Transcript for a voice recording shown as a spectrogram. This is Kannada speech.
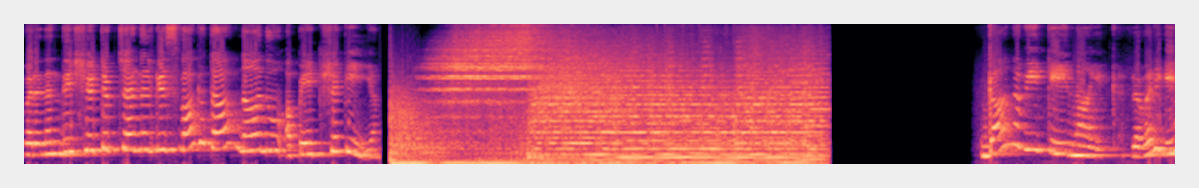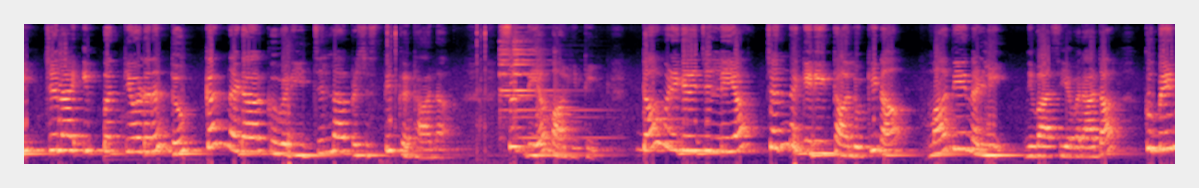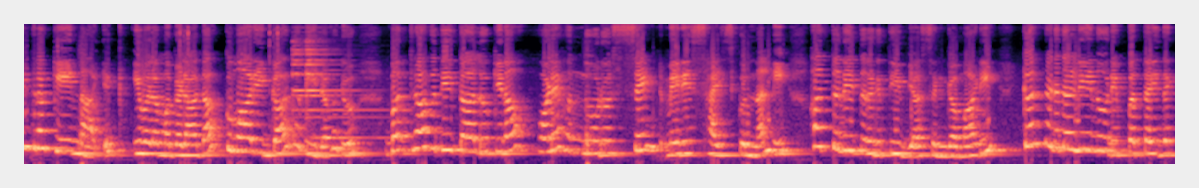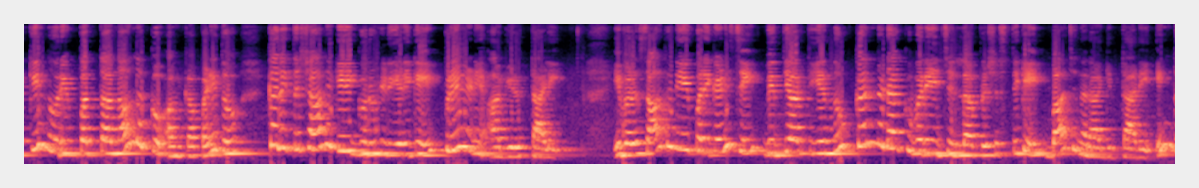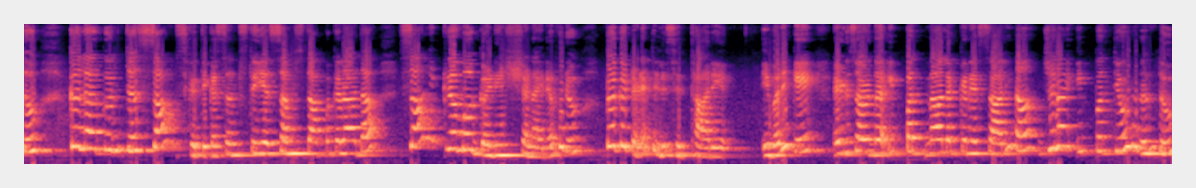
ವರನಂದೀಶ್ ಯೂಟ್ಯೂಬ್ ಚಾನೆಲ್ಗೆ ಸ್ವಾಗತ. ನಾನು ಅಪೇಕ್ಷಕೀಯ. ಗಾನವಿ ಕೆ. ನಾಯಕ್ ರವರಿಗೆ ಜುಲೈ ಇಪ್ಪತ್ತೇಳರಂದು ಕನ್ನಡ ಕುವರಿ ಜಿಲ್ಲಾ ಪ್ರಶಸ್ತಿ ಪ್ರದಾನ. ಸುದ್ದಿಯ ಮಾಹಿತಿ. ದಾವಣಗೆರೆ ಜಿಲ್ಲೆಯ ಚನ್ನಗಿರಿ ತಾಲೂಕಿನ ಮಾದೇನಹಳ್ಳಿ ನಿವಾಸಿಯವರಾದ ಕುಬೇಂದ್ರ ಕೆ. ನಾಯಕ್ ಇವರ ಮಗಳಾದ ಕುಮಾರಿ ಗಾನವಿರವರು ಭದ್ರಾವತಿ ತಾಲೂಕಿನ ಹೊಳೆಹೊನ್ನೂರು ಸೇಂಟ್ ಮೇರೀಸ್ ಹೈಸ್ಕೂಲ್ನಲ್ಲಿ ಹತ್ತನೇ ತರಗತಿ ವ್ಯಾಸಂಗ ಮಾಡಿ ಕನ್ನಡದಲ್ಲಿ ನೂರ ಇಪ್ಪತ್ತೈದಕ್ಕೆ ನೂರ ಇಪ್ಪತ್ತ ನಾಲ್ಕು ಅಂಕ ಪಡೆದು ಕಲಿತ ಶಾಲೆಗೆ ಗುರು ಹಿರಿಯರಿಗೆ ಪ್ರೇರಣೆ ಆಗಿರುತ್ತಾಳೆ. ಇವರ ಸಾಧನೆ ಪರಿಗಣಿಸಿ ವಿದ್ಯಾರ್ಥಿಯನ್ನು ಕನ್ನಡ ಕುವರಿ ಜಿಲ್ಲಾ ಪ್ರಶಸ್ತಿಗೆ ಭಾಜನರಾಗಿದ್ದಾರೆ ಎಂದು ಕಲಾಕುಂಚ ಸಾಂಸ್ಕೃತಿಕ ಸಂಸ್ಥೆಯ ಸಂಸ್ಥಾಪಕರಾದ ಸಾಲಿಕ್ರಮ ಗಣೇಶ್ ಶಣೈರವರು ಪ್ರಕಟಣೆ ತಿಳಿಸಿದ್ದಾರೆ. ಇವರಿಗೆ ಎರಡು ಸಾವಿರದ ಇಪ್ಪತ್ನಾಲ್ಕನೇ ಸಾಲಿನ ಜುಲೈ ಇಪ್ಪತ್ತೇಳರಂದು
